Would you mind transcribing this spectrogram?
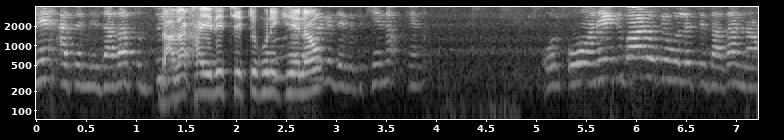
নে আচ্ছা নে দাদা তো দাদা খাইয়ে দিচ্ছি একটুখানি খেয়ে নাও। খেয়ে নাও খেয়ে নাও। ওর ও অনেকবার ওকে বলেছে দাদা না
